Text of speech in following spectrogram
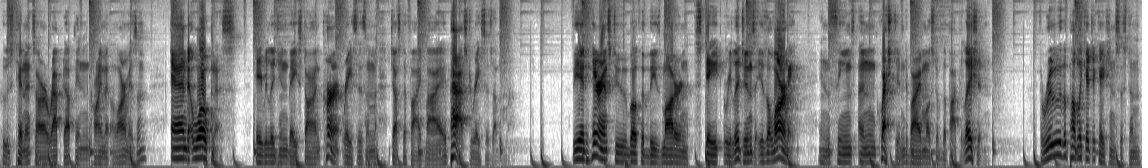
whose tenets are wrapped up in climate alarmism, and wokeness, a religion based on current racism justified by past racism. The adherence to both of these modern state religions is alarming and seems unquestioned by most of the population. Through the public education system,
